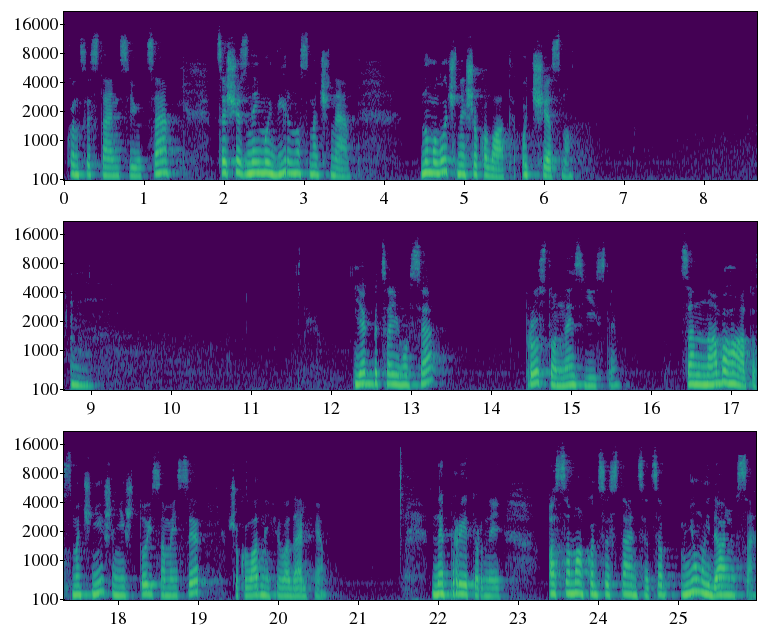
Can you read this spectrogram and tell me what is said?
консистенцію. Це, це щось неймовірно смачне. Ну, молочний шоколад, от чесно. Як би це його все просто не з'їсти. Це набагато смачніше, ніж той самий сир шоколадний Філадельфія. Не приторний, а сама консистенція це в ньому ідеально все.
